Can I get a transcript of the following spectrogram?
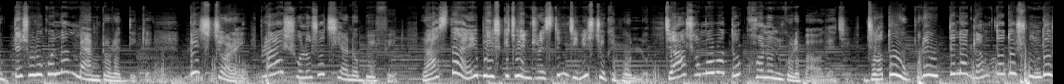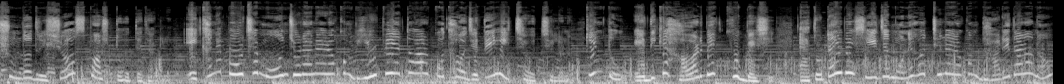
উঠতে শুরু করলাম ম্যামটোরের দিকে। বেশ চড়াই, প্রায় ষোলোশো ছিয়ানব্বই ফিট রাস্তায় বেশ কিছু ইন্টারেস্টিং জিনিস চোখে পড়ল, যা সম্ভবত খনন করে পাওয়া গেছে। যত উপরে উঠতে লাগলাম, তত সুন্দর সুন্দর দৃশ্য স্পষ্ট হতে থাকল। এখানে পৌঁছে মন জোড়ানো এরকম ভিউ পেয়ে তো আর কোথাও যেতেই ইচ্ছে হচ্ছিল না। কিন্তু এদিকে হাওয়ার বেগ খুব বেশি। এতটাই বেশি যে মনে হচ্ছিল এরকম ধারে দাঁড়ানো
